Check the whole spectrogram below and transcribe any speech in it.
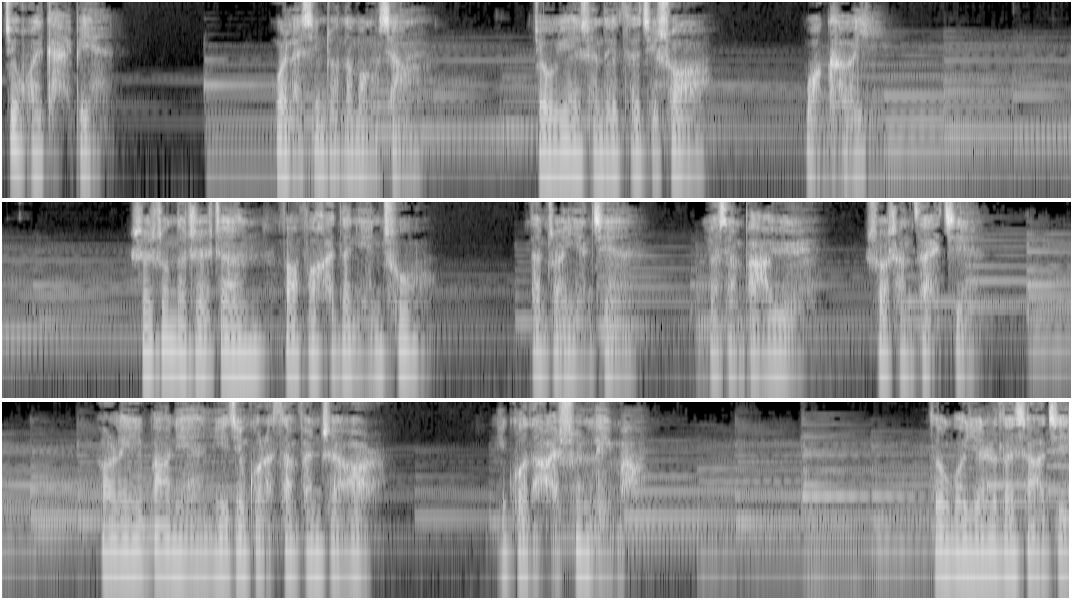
就会改变。为了心中的梦想，九月曾对自己说：“我可以。”时钟的指针仿佛还在年初，但转眼间要向八月说声再见。二零一八年已经过了三分之二，你过得还顺利吗？走过炎热的夏季，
